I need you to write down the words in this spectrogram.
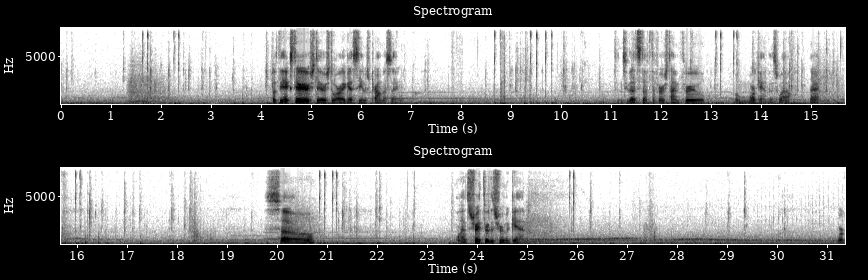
But the exterior stairs door, I guess, seems promising. Didn't see that stuff the first time through. Oh, more canvas. Wow. Alright. So... We'll head straight through this room again.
